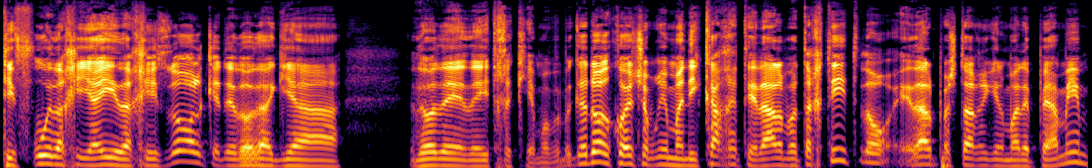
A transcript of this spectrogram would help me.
תפעול הכי יעיל, הכי זול, כדי לא להגיע, לא להתחכם. אבל בגדול, כל שאומרים, אני אקח את אל על בתחתית, לא, אל על פשטה רגל מלא פעמים,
